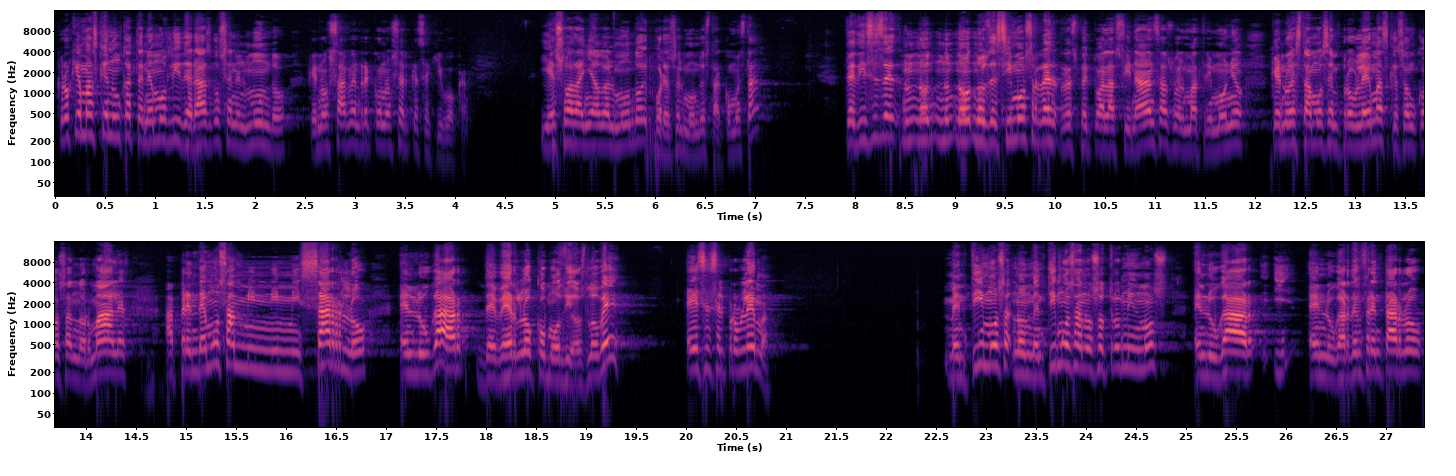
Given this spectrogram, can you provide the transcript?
Creo que más que nunca tenemos liderazgos en el mundo que no saben reconocer que se equivocan. Y eso ha dañado al mundo y por eso el mundo está como está. Te dices, eh, nos decimos respecto a las finanzas o el matrimonio que no estamos en problemas, que son cosas normales. Aprendemos a minimizarlo en lugar de verlo como Dios lo ve. Ese es el problema. Mentimos, nos mentimos a nosotros mismos en lugar, y, en lugar de enfrentarlo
